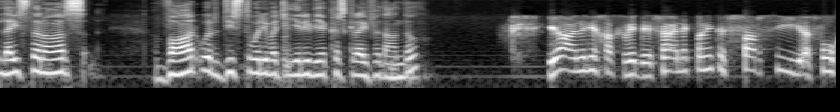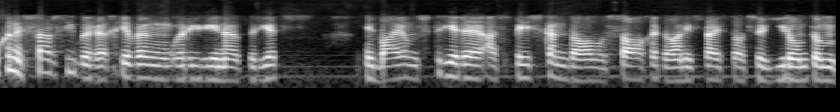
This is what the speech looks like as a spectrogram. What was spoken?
luisteraars waaroor die storie wat jy hierdie week geskryf het handel. Ja, dit gaan geweet, dis eintlik maar net 'n sarsie, 'n volgende sarsie beriggewing oor hierdie nou reeds met baie omstrede asbesskandaal sake daar in die Vrystaat so hier rondom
